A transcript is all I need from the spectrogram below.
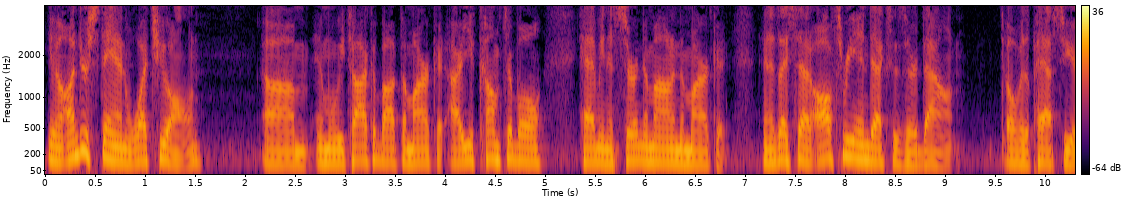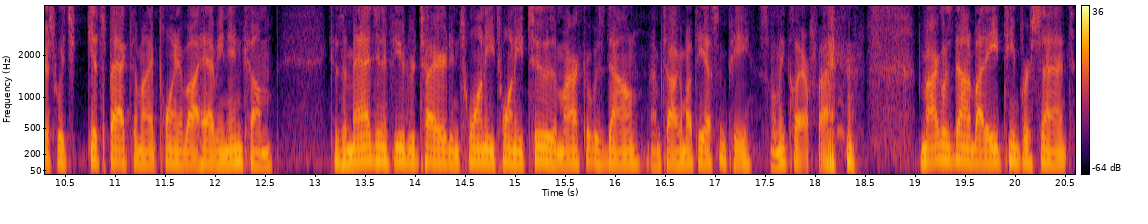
you know, understand what you own, um, and when we talk about the market, are you comfortable having a certain amount in the market? And as I said, all three indexes are down over the past two years, which gets back to my point about having income. Because imagine if you'd retired in 2022, the market was down. I'm talking about the S&P, so let me clarify. the market was down about 18%.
